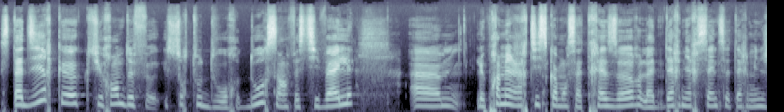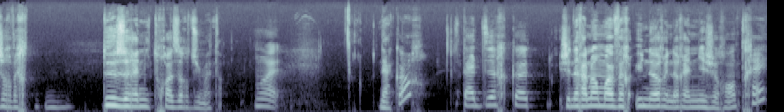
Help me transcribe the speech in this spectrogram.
C'est-à-dire que tu rentres de feu, surtout Dour. Dour, c'est un festival. Euh, le premier artiste commence à 13h. La dernière scène se termine genre vers 2h30, 3h du matin. Ouais. D'accord? C'est-à-dire que généralement, moi, vers 1h, 1h30, je rentrais.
